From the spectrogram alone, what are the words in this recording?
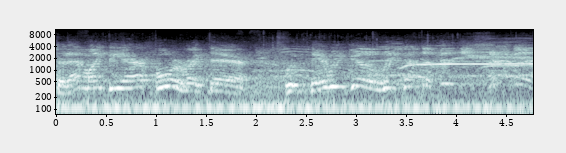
So that might be our four right there. There we go. We've got the 57.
